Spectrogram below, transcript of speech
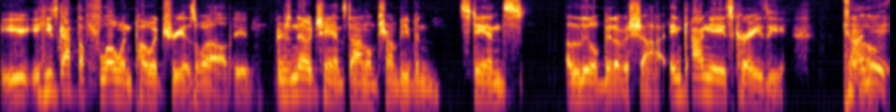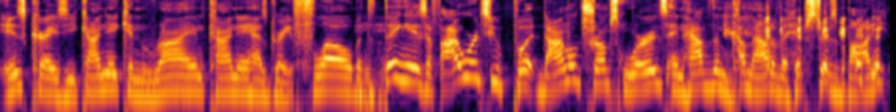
He, he's got the flow and poetry as well, dude. There's no chance Donald Trump even stands a little bit of a shot. And Kanye is crazy. Kanye is crazy. Kanye can rhyme. Kanye has great flow. But the thing is, if I were to put Donald Trump's words and have them come out of a hipster's body,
